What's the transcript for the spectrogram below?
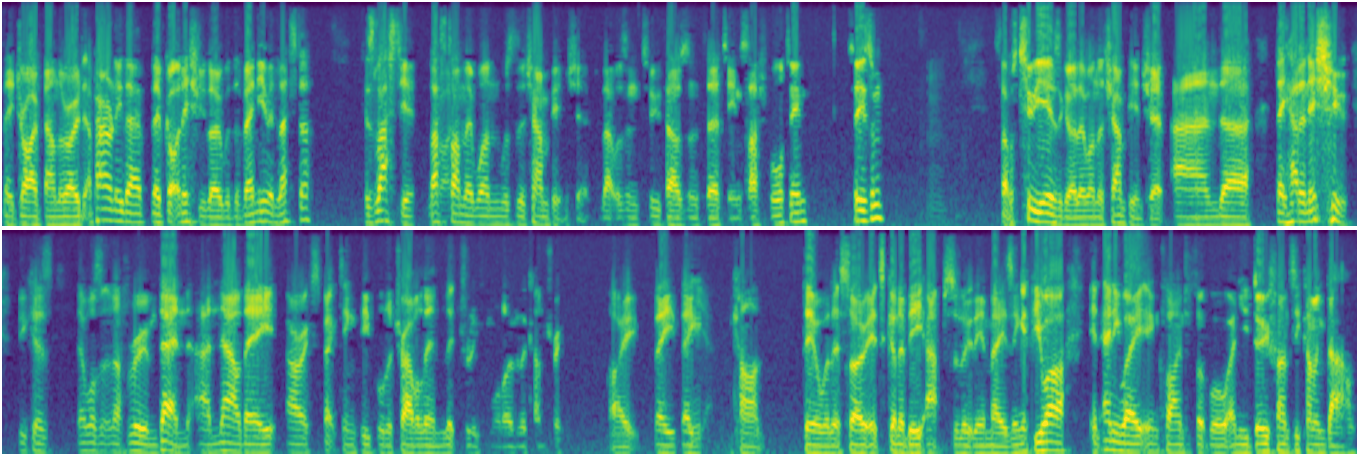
they drive down the road. Apparently, they've they've got an issue though with the venue in Leicester because last year, last Right. time they won was the championship. That was in 2013/14 season. Mm. So that was two years ago. They won the championship, and uh, they had an issue because there wasn't enough room then, and now they are expecting people to travel in literally from all over the country. Like they they Yeah. can't deal with it. So it's going to be absolutely amazing. If you are in any way inclined to football and you do fancy coming down,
